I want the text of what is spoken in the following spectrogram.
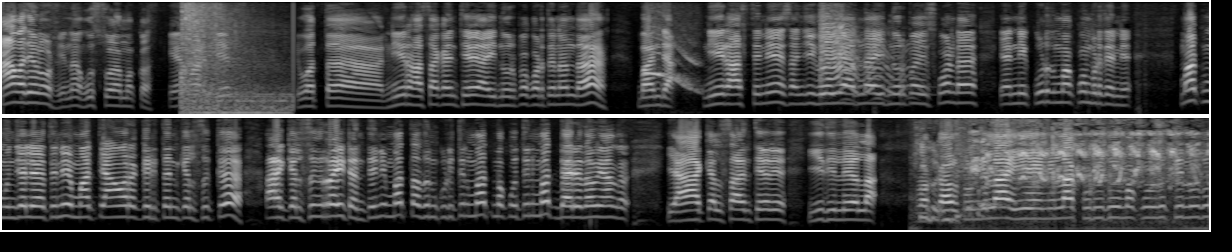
ನಾವು ಅದೇ ನೋಡ್ರಿ ನಾ ಹುಸ್ಸೊಳ ಮಕ್ಕಳು ಏನು ಮಾಡ್ತೀವಿ ಇವತ್ತು ನೀರು ಹಾಸಕಂತೇಳಿ ಐದುನೂರು ರೂಪಾಯಿ ಕೊಡ್ತೇನೆ ಅಂದ. ಬಂದ್ಯಾ. ನೀರು ಹಾಸ್ತೀನಿ, ಸಂಜೆಗೆ ಹೋಗಿ ಅದನ್ನ ಐದುನೂರು ರೂಪಾಯಿ ಇಸ್ಕೊಂಡು ಎಣ್ಣೆ ಕುಡ್ದು ಮಕ್ಕೊಂಡ್ಬಿಡ್ತೇನೆ ಮತ್ತು ಮುಂಜಾನೆ ಹೇಳ್ತೀನಿ ಮತ್ತೆ ಯಾವಾರ ಕರಿತಾನೆ ಕೆಲ್ಸಕ್ಕೆ? ಆ ಕೆಲ್ಸಕ್ಕೆ ರೈಟ್ ಅಂತೀನಿ ಮತ್ತೆ ಅದನ್ನು ಕುಡಿತೀನಿ ಮತ್ತೆ ಮಕ್ಕೋತೀನಿ ಮತ್ತೆ ಅದಾವೆ ಹೆಂಗೆ? ಯಾ ಕೆಲಸ ಅಂತೇಳಿ ಇದಿಲ್ಲ ಇಲ್ಲ. ರೊಕ್ಕ ಉಳ್ಸಂಗಿಲ್ಲ ಏನಿಲ್ಲ ಕುಡಿದು ಮಕ್ಕಳುದು ತಿನ್ನೋದು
